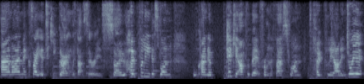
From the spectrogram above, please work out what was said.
and I'm excited to keep going with that series. So hopefully this one will kind of pick it up a bit from the first one. Hopefully I'll enjoy it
